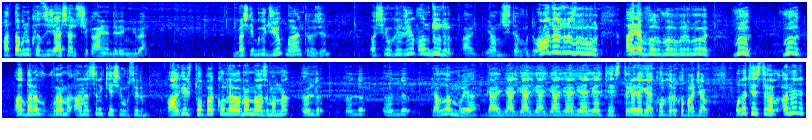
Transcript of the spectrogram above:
Hatta bunu kazınca aşağı düşecek. Aynen dediğim gibi. Başka bir gücü yok mu lan kılıcın? Başka bir gücü yok mu? Onu dur dur. Ay, yanlışlıkla vurdum. Ama dur dur vur vur. Aynen vur vur vur vur. Vur. Vur. Aa bana vurama. Anasını keşke vursaydım. Arkadaş toprak kolları almam lazım ondan. Öldür. Öldür. Öldür. Gel lan buraya. Gel gel gel gel gel gel gel gel. Testereyle gel. Kolları koparacağım. O da testere al. Ananı.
